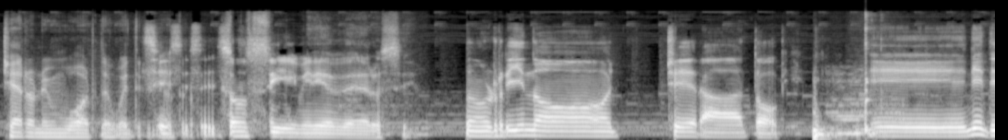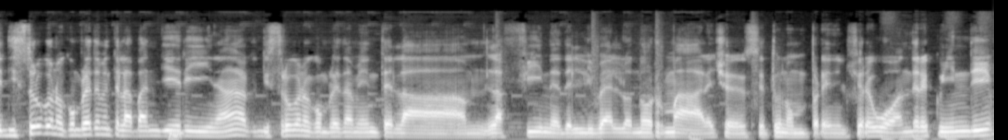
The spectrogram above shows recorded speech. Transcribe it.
C'erano in Word quei Sì, sì, sì. Sono simili, è vero, sì. Sono un rino ceratopi. E niente, distruggono completamente la bandierina, distruggono completamente la, la fine del livello normale, cioè se tu non prendi il fiore Wonder, quindi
